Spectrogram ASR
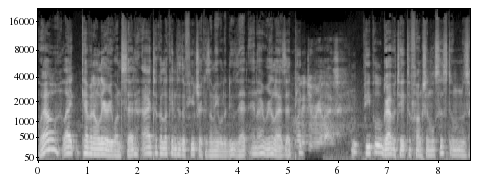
Well, like Kevin O'Leary once said, I took a look into the future because I'm able to do that, and I realized that What did you realize? people gravitate to functional systems.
